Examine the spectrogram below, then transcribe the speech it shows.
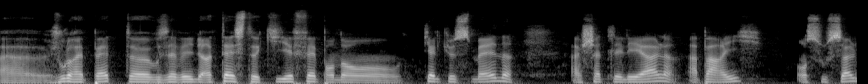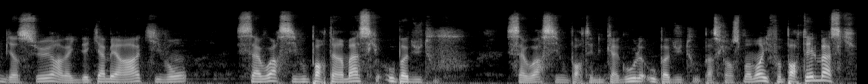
Euh, Je vous le répète, vous avez un test qui est fait pendant quelques semaines à Châtelet-Léal, à Paris en sous-sol bien sûr, avec des caméras qui vont savoir si vous portez un masque ou pas du tout. Savoir si vous portez une cagoule ou pas du tout. Parce qu'en ce moment, il faut porter le masque.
